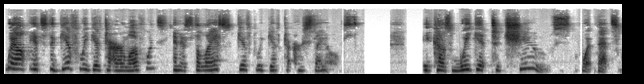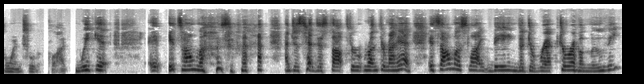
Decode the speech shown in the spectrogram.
Well, it's the gift we give to our loved ones and it's the last gift we give to ourselves because we get to choose what that's going to look like. We get, it, it's almost, I just had this thought through, run through my head. It's almost like being the director of a movie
